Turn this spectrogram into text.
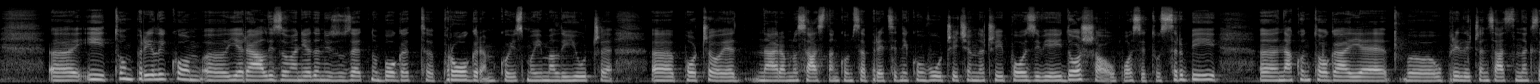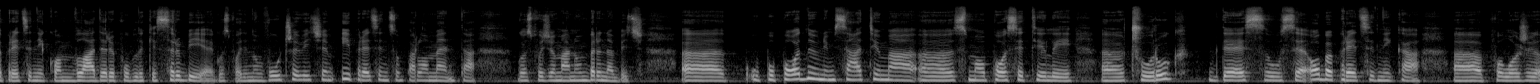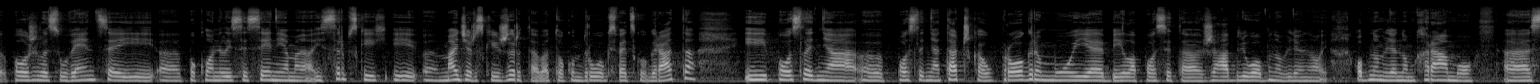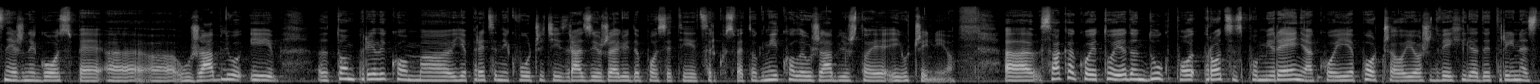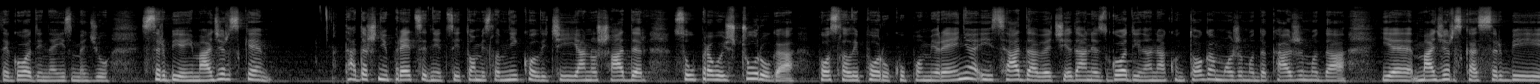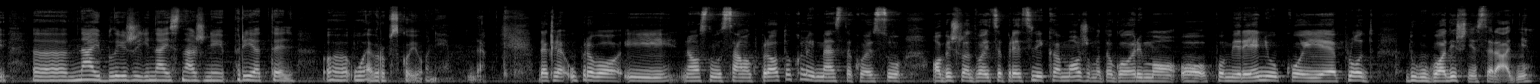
Eh, I tom prilikom eh, je realizovan jedan izuzetno bogat program koji smo imali juče. Počeo je naravno sastankom sa predsjednikom Vučićem, znači poziv je i došao u posetu Srbiji. E, nakon toga je e, upriličen sastanak sa predsjednikom vlade Republike Srbije, gospodinom Vučevićem i predsjednicom parlamenta, gospođom Anom Brnabić. E, u popodnevnim satima smo posjetili Čurug, gde su se oba predsjednika položile su vence i poklonili se senijama i srpskih i mađarskih žrtava tokom drugog svjetskog rata. I posljednja, e, posljednja tačka u programu je bila posjeta Žablju, obnovljenom hramu e, Snežne gospe e, u Žablju. I tom prilikom je predsjednik Vučić izrazio želju da posjeti crku Svetog Nikole u Žablju, što je i učinio. Svakako je to jedan dug proces pomirenja koji je počeo još 2013. godine između Srbije i Mađarske. Tadašnji predsjednici Tomislav Nikolić i Jano Šader su upravo iz Čuruga poslali poruku pomirenja i sada već 11 godina nakon toga možemo da kažemo da je Mađarska Srbiji e, najbliži i najsnažniji prijatelj e, u Evropskoj uniji. Da. Dakle, upravo i na osnovu samog protokola i mesta koje su obišla dvojica predsjednika možemo da govorimo o pomirenju koji je plod dugogodišnje saradnje.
